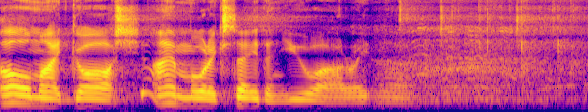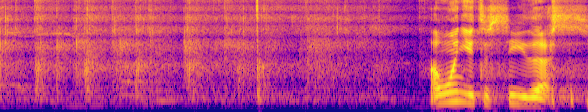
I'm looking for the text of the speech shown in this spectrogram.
Oh my gosh, I am more excited than you are right now. I want you to see this.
